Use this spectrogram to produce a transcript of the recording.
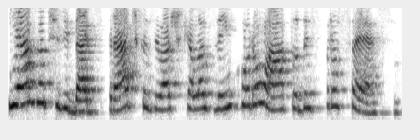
E as atividades práticas, eu acho que elas vêm coroar todo esse processo.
